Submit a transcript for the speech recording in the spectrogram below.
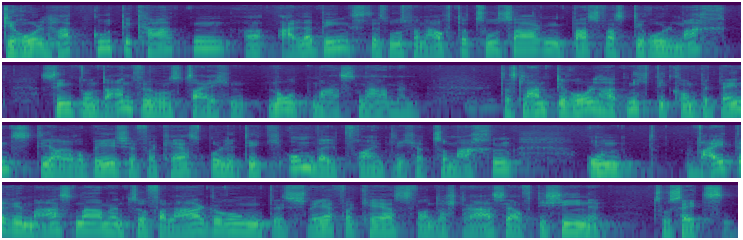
Tirol hat gute Karten, äh, allerdings, das muss man auch dazu sagen, das, was Tirol macht, sind unter Anführungszeichen Notmaßnahmen. Das Land Tirol hat nicht die Kompetenz, die europäische Verkehrspolitik umweltfreundlicher zu machen und weitere Maßnahmen zur Verlagerung des Schwerverkehrs von der Straße auf die Schiene zu setzen.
